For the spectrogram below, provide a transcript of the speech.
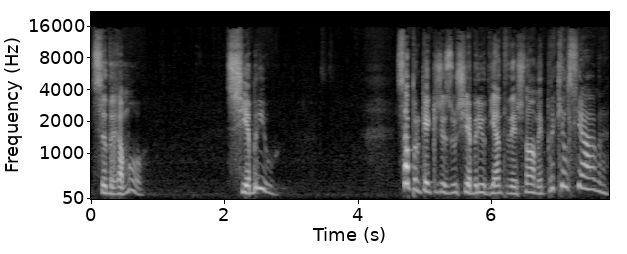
se derramou, se abriu. Sabe porquê que Jesus se abriu diante deste homem? Para que ele se abra.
